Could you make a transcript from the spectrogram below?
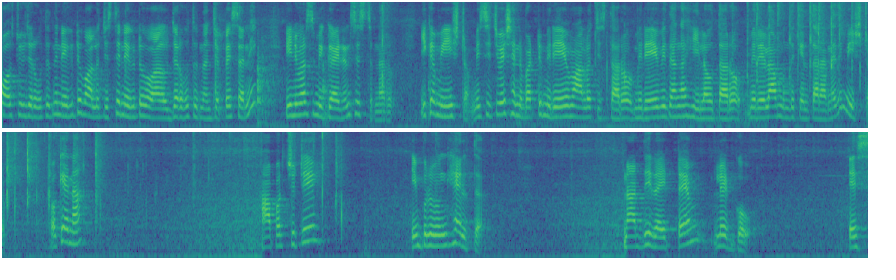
పాజిటివ్ జరుగుతుంది నెగిటివ్ ఆలోచిస్తే నెగిటివ్ జరుగుతుంది అని చెప్పేసి అని యూనివర్స్ మీకు గైడెన్స్ ఇస్తున్నారు. ఇక మీ ఇష్టం మీ సిచ్యువేషన్ని బట్టి మీరు ఏం ఆలోచిస్తారో మీరు ఏ విధంగా హీల్ అవుతారో మీరు ఎలా ముందుకెళ్తారో అనేది మీ ఇష్టం. ఓకేనా? Opportunity improving health. Not the right time let go. Yes.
